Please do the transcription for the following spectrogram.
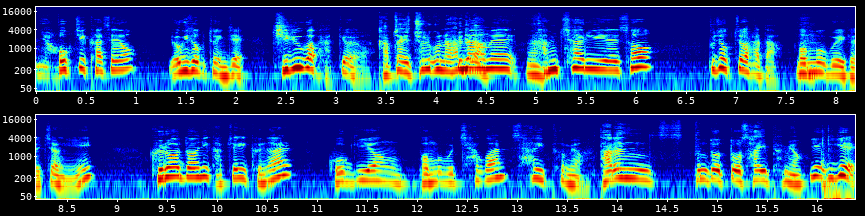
인용. 복직하세요. 여기서부터 이제 기류가 바뀌어요. 갑자기 출근을 합니다. 그다음에 네. 감찰위에서 부적절하다. 네. 법무부의 결정이 그러더니 갑자기 그날 고기영 법무부 차관 사의 표명. 다른 분도 또 사의 표명. 예, 이게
